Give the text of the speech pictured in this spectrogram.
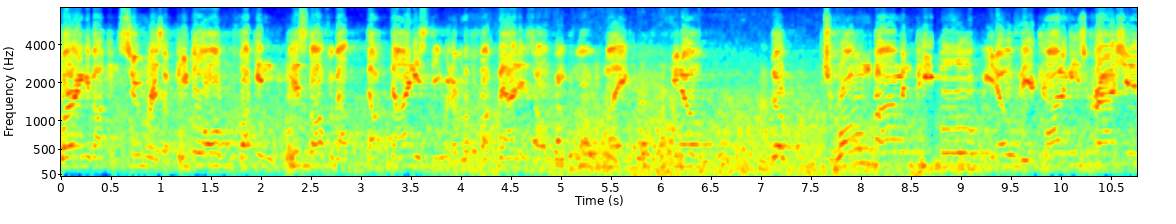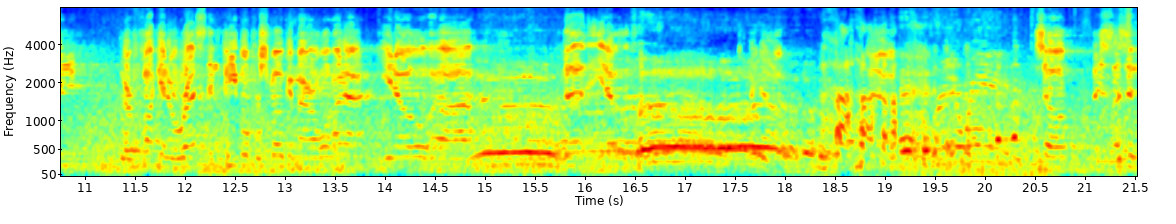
worrying about consumerism, people all fucking pissed off about Duck Dynasty, whatever the fuck that is all week long. Like, you know, the drone bombing people, you know, the economy's crashing, they're fucking arresting people for smoking marijuana, you know, uh, the, you know, so, just listen,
